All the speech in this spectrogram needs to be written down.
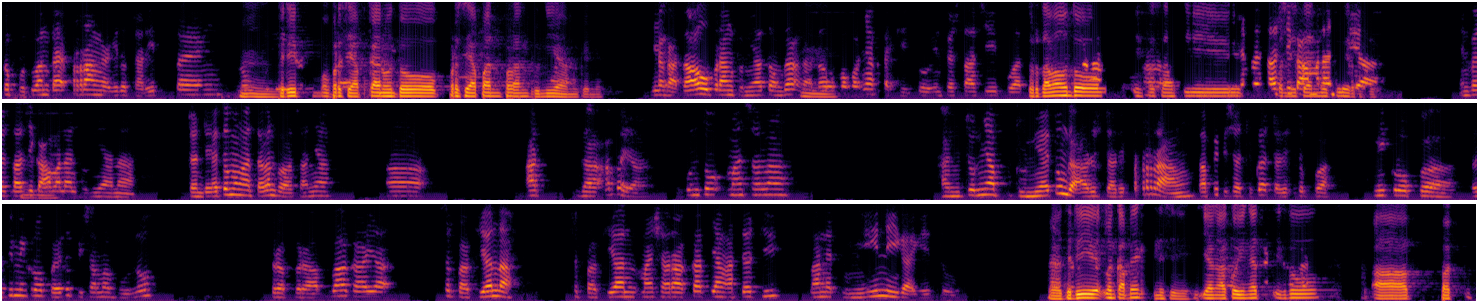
kebutuhan kayak perang kayak gitu dari tank. Hmm, jadi mempersiapkan untuk persiapan perang dunia mungkin ya. nggak tahu perang dunia atau enggak nggak Hmm. tahu pokoknya kayak gitu investasi buat Terutama untuk investasi investasi penelitian keamanan nuklir. dunia investasi Hmm. keamanan dunia nah dan dia itu mengatakan bahwasanya eh ad- nggak apa ya untuk masalah hancurnya dunia itu nggak harus dari perang tapi bisa juga dari sebuah mikroba jadi mikroba itu bisa membunuh beberapa kayak sebagian lah sebagian masyarakat yang ada di planet bumi ini kayak gitu Nah, jadi lengkapnya gini sih. Yang aku ingat itu uh,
